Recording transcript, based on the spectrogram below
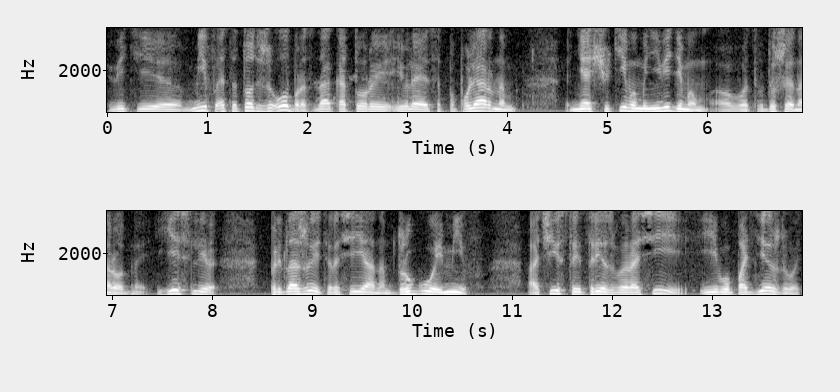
Ведь э, миф это тот же образ, да, который является популярным, неощутимым и невидимым э, вот, в душе народной. Если предложить россиянам другой миф, о чистой и трезвой России и его поддерживать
